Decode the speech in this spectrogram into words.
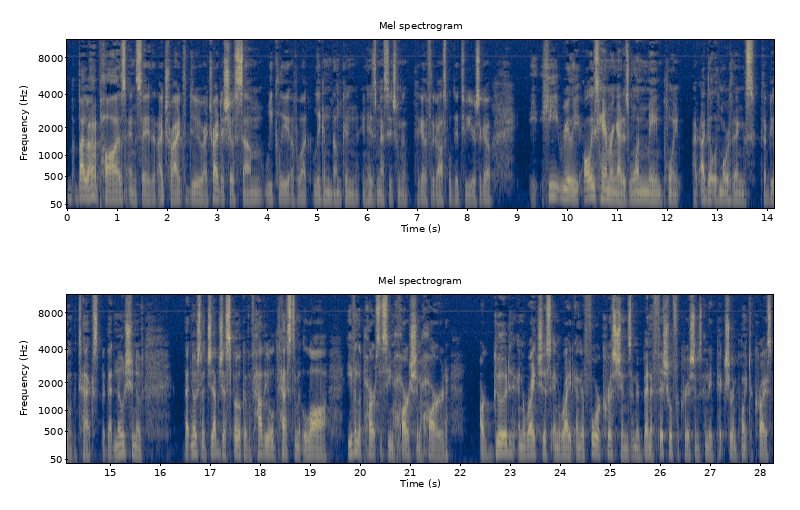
By the way, I'm going to pause and say that I tried to do, I tried to show some weekly of what Ligon Duncan in his message from the Together for the Gospel did two years ago. He- He really, all he's hammering at is one main point. I, I dealt with more things because I'm dealing with the text, but that notion of, that notion that Jeb just spoke of, of how the Old Testament law, even the parts that seem harsh and hard, are good and righteous and right, and they're for Christians and they're beneficial for Christians, and they picture and point to Christ.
